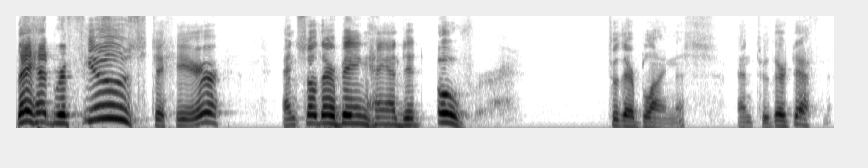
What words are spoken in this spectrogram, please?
they had refused to hear, and so they're being handed over to their blindness and to their deafness.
